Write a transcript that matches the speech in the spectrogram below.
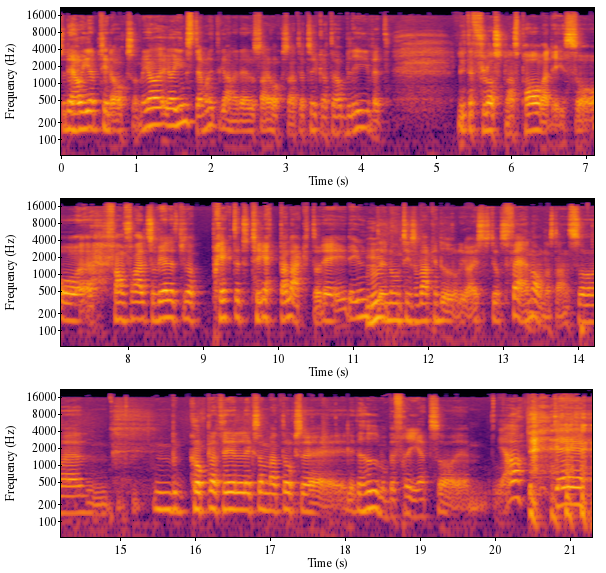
så det har hjälpt till också. Men jag, jag instämmer lite grann i det du säger också, att jag tycker att det har blivit lite flosklernas paradis. Och, och eh, framförallt så väldigt präktigt tillrättalagt. Och det, det är ju inte mm. någonting som varken du eller jag är så stort fan av någonstans. Så, eh, kopplat till liksom att det också är lite humorbefriat så, eh, ja. Det,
